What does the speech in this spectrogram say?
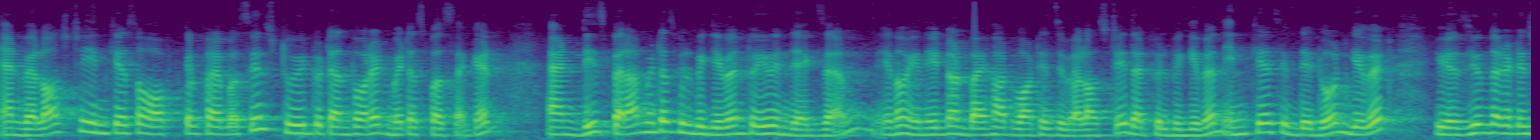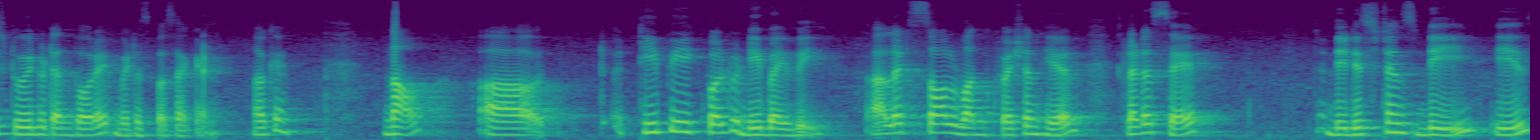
and velocity in case of optical fibers is 2 into 10 power 8 meters per second. And these parameters will be given to you in the exam. You know you need not by heart what is the velocity that will be given. In case if they don't give it you assume that it is 2 into 10 power 8 meters per second. Okay? Now uh, tp equal to d by v. Uh, let's solve one question here. Let us say the distance d is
